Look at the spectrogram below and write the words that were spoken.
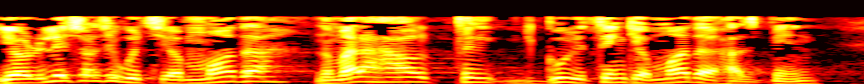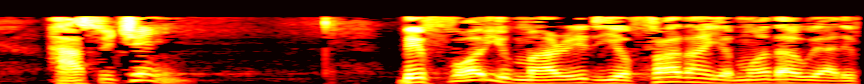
Your relationship with your mother, no matter how th- good you think your mother has been, has to change. Before you married, your father and your mother were the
